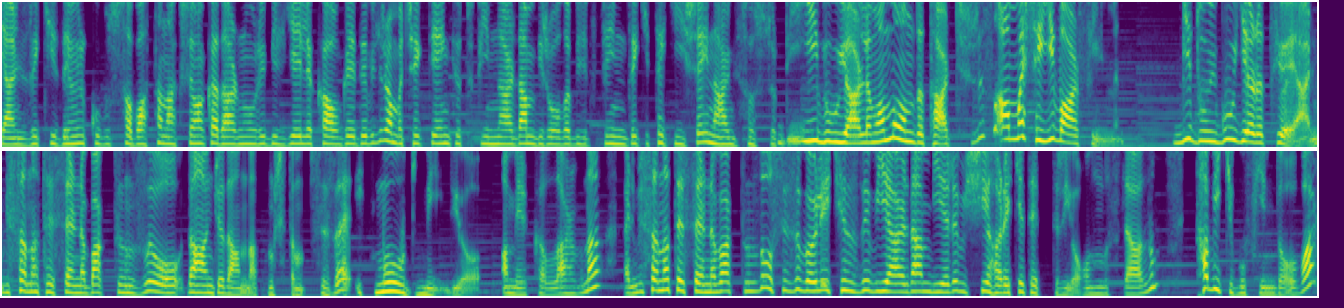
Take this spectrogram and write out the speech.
Yani Zeki Demirkubuz sabahtan akşama kadar Nuri Bilge ile kavga edebilir ama çektiği en kötü filmlerden biri olabilir. Filmdeki tek iyi şey Nergis Öztürk. İyi bir uyarlama mı onu da tartışırız ama şeyi var filmin. Bir duygu yaratıyor yani. Bir sanat eserine baktığınızı o daha önce de anlatmıştım size. It moved me diyor Amerikalılar buna. Hani bir sanat eserine baktığınızda o sizi böyle içinizde bir yerden bir yere bir şey hareket ettiriyor olması lazım. Tabii ki bu filmde o var.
